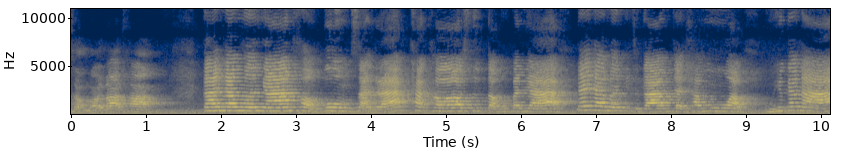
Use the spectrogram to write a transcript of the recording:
3,200 บาทค่ะ การดำเนินงานของกลุ่มสาระถักทอสืบต่อภูมิปัญญา ได้ดำเนินกิจกรรมจัดทำหมวกหูหิ้วแก้วน้ำ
